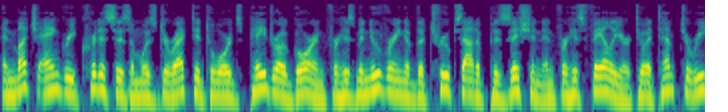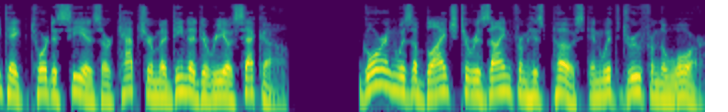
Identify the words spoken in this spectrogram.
and much angry criticism was directed towards Pedro Girón for his maneuvering of the troops out of position and for his failure to attempt to retake Tordesillas or capture Medina de Rio Seco. Girón was obliged to resign from his post and withdrew from the war.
